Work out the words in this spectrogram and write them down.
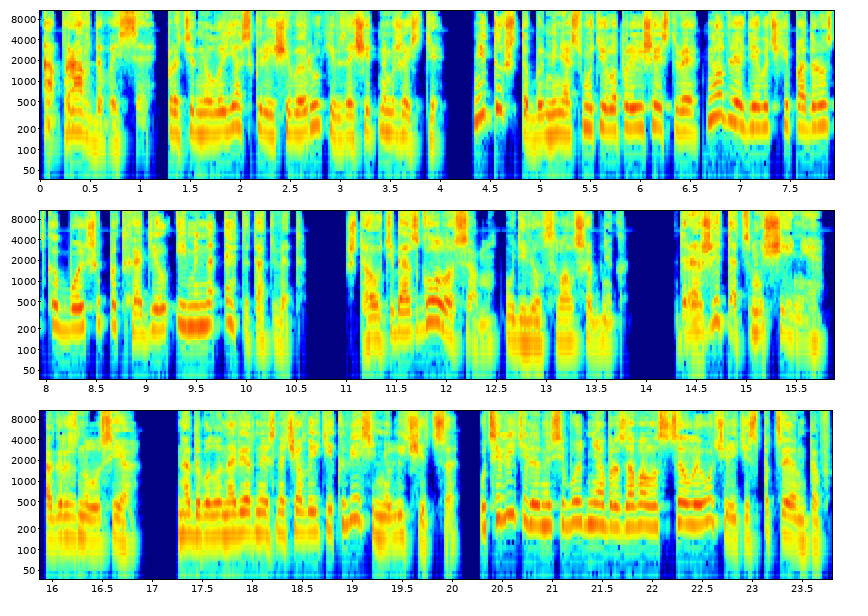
«Оправдывайся», — протянула я, скрещивая руки в защитном жесте. Не то чтобы меня смутило происшествие, но для девочки-подростка больше подходил именно этот ответ. «Что у тебя с голосом?» — удивился волшебник. «Дрожит от смущения», — огрызнулась я. Надо было, наверное, сначала идти к Весеню лечиться. У целителя на сегодня образовалась целая очередь из пациентов.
